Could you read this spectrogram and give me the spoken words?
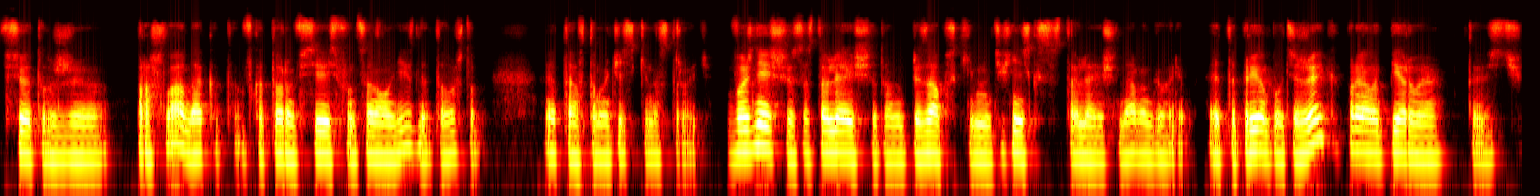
все это уже прошла, да, в котором все весь функционал есть для того, чтобы это автоматически настроить. Важнейшая составляющая там, при запуске, именно техническая составляющая, да, мы говорим, это прием платежей, как правило, первое, то есть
